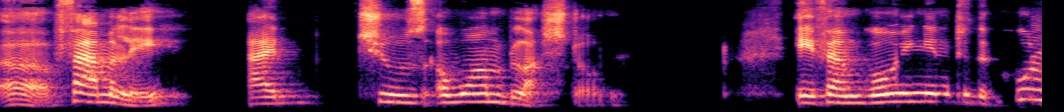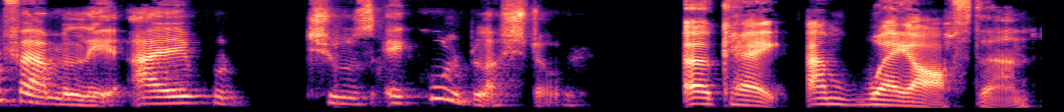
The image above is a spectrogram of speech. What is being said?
uh, family i choose a warm blush tone. If i'm going into the cool family i would choose a cool blush tone. Okay, I'm way off then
